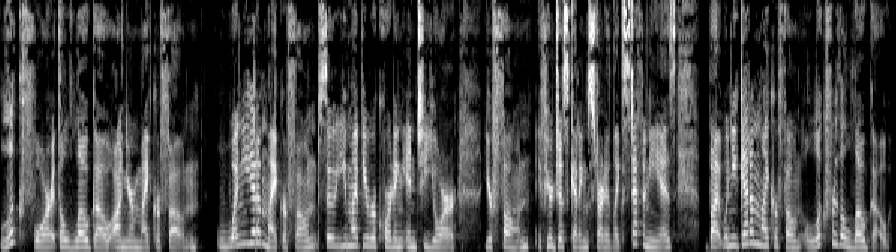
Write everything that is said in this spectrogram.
look for the logo on your microphone. When you get a microphone, so you might be recording into your, your phone if you're just getting started like Stephanie is, but when you get a microphone, look for the logo.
